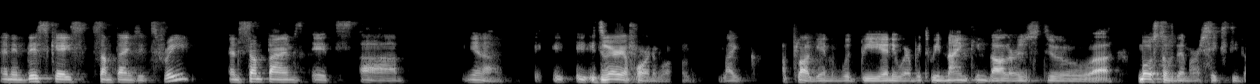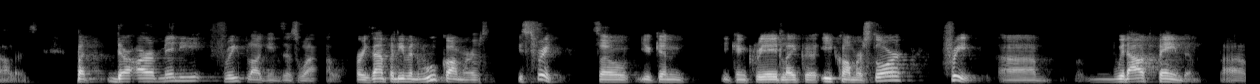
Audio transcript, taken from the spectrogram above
And in this case sometimes it's free and sometimes it's uh, you know it, it's very affordable. Like a plugin would be anywhere between $19 to uh, most of them are $60 but there are many free plugins as well. For example even woocommerce is free. So you can you can create like an e-commerce store free uh, without paying them uh,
